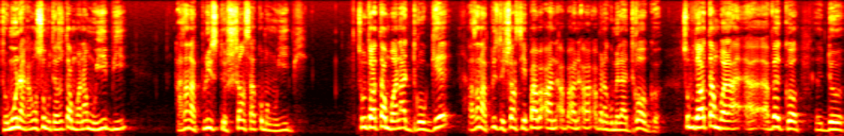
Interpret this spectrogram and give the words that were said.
Tomonaka yango so moto azotambola na moyibi aza na plus de chance akóma moyibi. So moto atambola na drogué aza na plus de chance ye mpe abana komela drogue. So moto atambola avec euh, de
